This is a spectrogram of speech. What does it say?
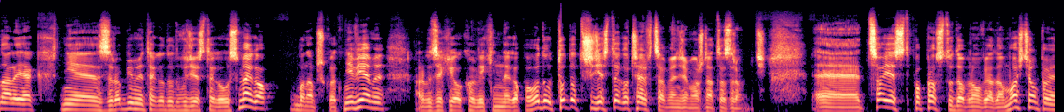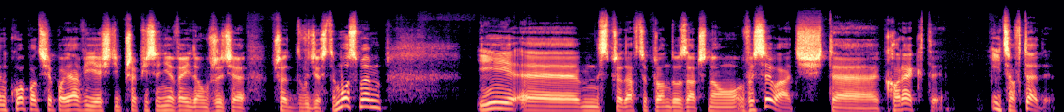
no ale jak nie zrobimy tego do 28, bo na przykład nie wiemy, albo z jakiegokolwiek innego powodu, to do 30 czerwca będzie można to zrobić. E, Co jest po prostu dobrą wiadomością. Pewien kłopot się pojawi, jeśli przepisy nie wejdą w życie przed 28 i e, sprzedawcy prądu zaczną wysyłać te korekty. I co wtedy?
